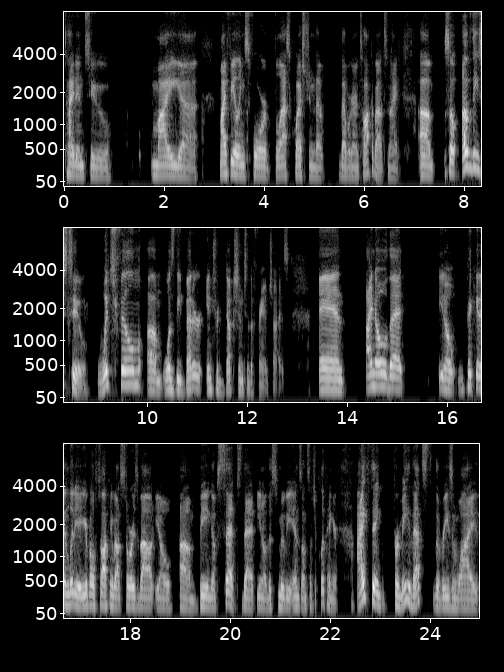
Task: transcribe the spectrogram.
tied into my uh, my feelings for the last question that that we're going to talk about tonight. Um, so, of these two, which film um, was the better introduction to the franchise? And I know that you know, Pickett and Lydia, you're both talking about stories about, you know, um, being upset that, you know, this movie ends on such a cliffhanger. I think for me, that's the reason why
